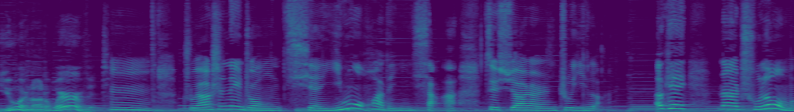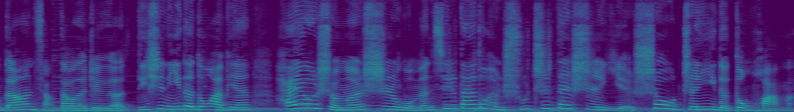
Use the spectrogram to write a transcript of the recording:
you are not aware of it. 嗯，主要是那种潜移默化的影响啊，最需要让人注意了。OK，那除了我们刚刚讲到的这个迪士尼的动画片，还有什么是我们其实大家都很熟知，但是也受争议的动画吗？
